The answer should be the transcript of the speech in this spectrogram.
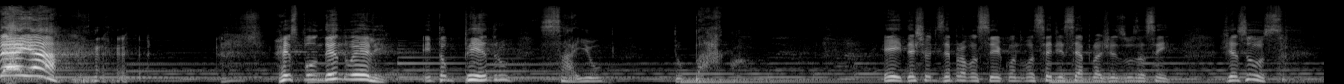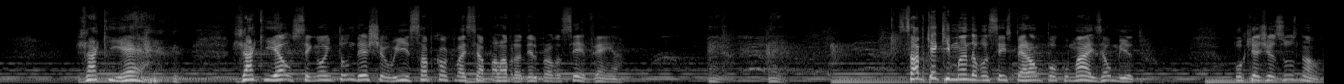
venha! Respondendo ele, então Pedro saiu do barco. Ei, deixa eu dizer para você, quando você disser para Jesus assim: Jesus, já que é, já que é o Senhor, então deixa eu ir. Sabe qual que vai ser a palavra dele para você? Venha, venha, venha. Sabe o que é que manda você esperar um pouco mais? É o medo, porque Jesus não.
